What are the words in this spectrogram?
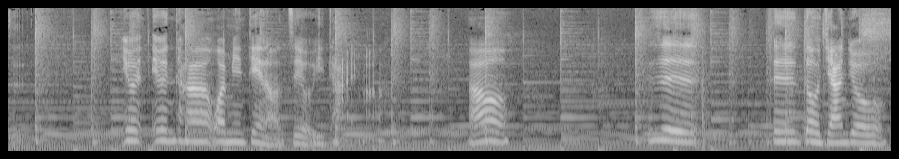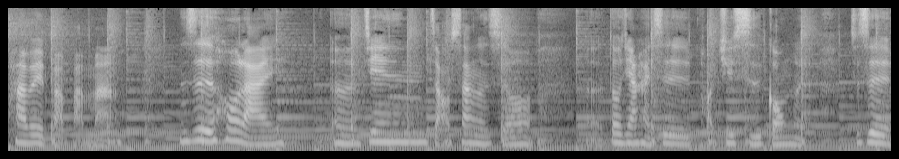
子，因为因为他外面电脑只有一台嘛，然后就是但是豆浆就怕被爸爸骂。但是后来，呃，今天早上的时候，呃，豆浆还是跑去施工了，就是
